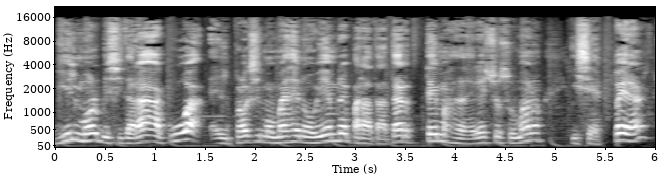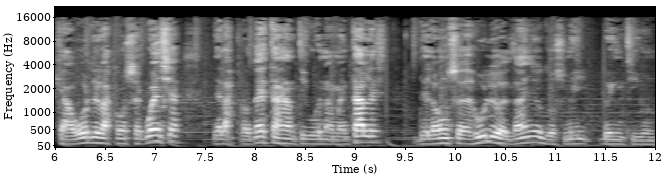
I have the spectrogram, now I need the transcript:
Gilmore visitará a Cuba el próximo mes de noviembre para tratar temas de derechos humanos y se espera que aborde las consecuencias de las protestas antigubernamentales del 11 de julio del año 2021.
